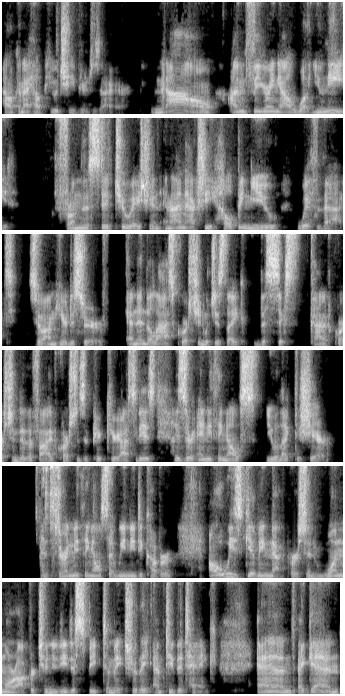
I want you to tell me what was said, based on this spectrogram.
How can I help you achieve your desire? Now I'm figuring out what you need from the situation and I'm actually helping you with that. So I'm here to serve. And then the last question, which is like the sixth kind of question to the five questions of pure curiosity is, is there anything else you would like to share? Is there anything else that we need to cover? Always giving that person one more opportunity to speak to make sure they empty the tank. And again,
